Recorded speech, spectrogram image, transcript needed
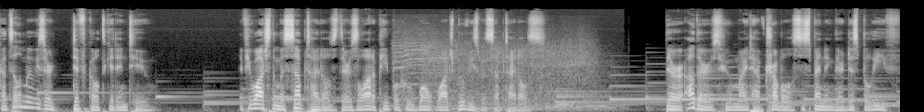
Godzilla movies are difficult to get into. If you watch them with subtitles, there's a lot of people who won't watch movies with subtitles. There are others who might have trouble suspending their disbelief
